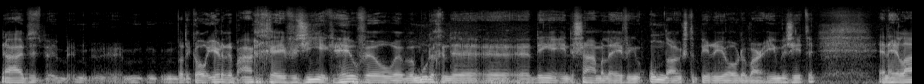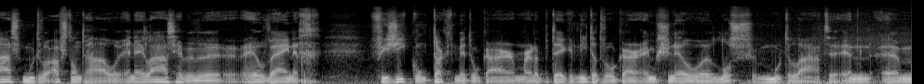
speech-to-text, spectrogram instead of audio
Nou, wat ik al eerder heb aangegeven, zie ik heel veel eh, bemoedigende eh, eh, dingen in de samenleving, ondanks de periode waarin we zitten. En helaas moeten we afstand houden. En helaas hebben we heel weinig fysiek contact met elkaar. Maar dat betekent niet dat we elkaar emotioneel los moeten laten. En ehm,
